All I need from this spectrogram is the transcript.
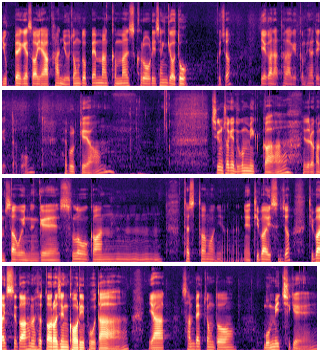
600에서 약 한 요 정도 뺀 만큼만 스크롤이 생겨도 그죠? 얘가 나타나게끔 해야 되겠다고 해볼게요. 지금 저게 누굽니까? 얘들을 감싸고 있는 게 슬로건 테스터머니얼 예, 디바이스죠. 디바이스가 하면서 떨어진 거리보다 약 300 정도 못 미치게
